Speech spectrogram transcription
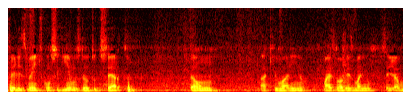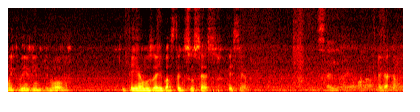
Felizmente conseguimos, deu tudo certo. Então, aqui o Marinho, mais uma vez Marinho, seja muito bem-vindo de novo e tenhamos aí bastante sucesso esse ano. Isso aí. Pega câmera.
